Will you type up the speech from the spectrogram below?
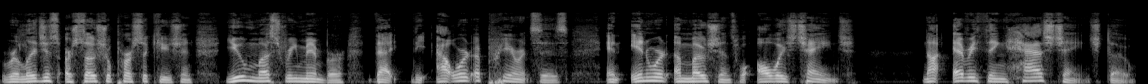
religious or social persecution, you must remember that the outward appearances and inward emotions will always change. Not everything has changed though.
